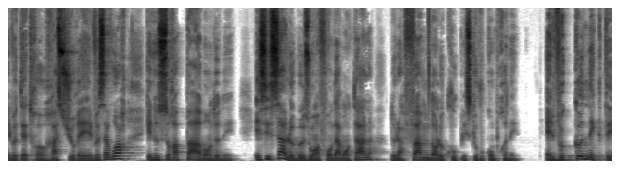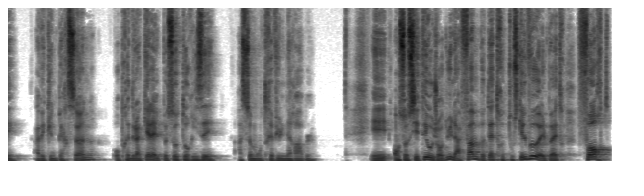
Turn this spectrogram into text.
Elle veut être rassurée, elle veut savoir qu'elle ne sera pas abandonnée. Et c'est ça le besoin fondamental de la femme dans le couple, est-ce que vous comprenez? Elle veut connecter avec une personne auprès de laquelle elle peut s'autoriser à se montrer vulnérable. Et en société aujourd'hui, la femme peut être tout ce qu'elle veut. Elle peut être forte,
